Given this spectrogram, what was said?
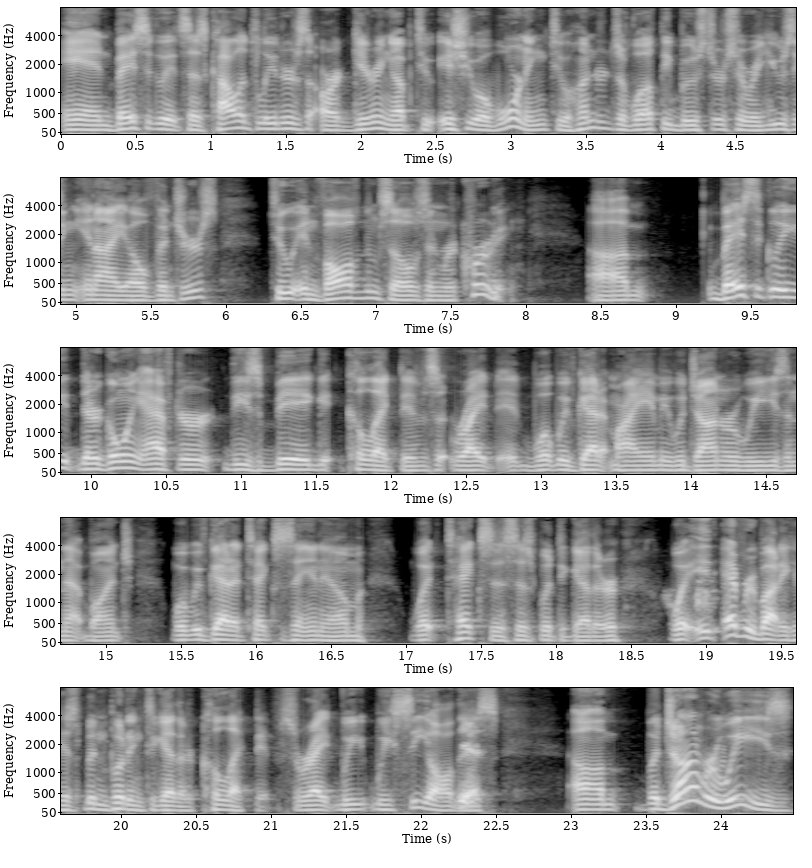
And basically, it says college leaders are gearing up to issue a warning to hundreds of wealthy boosters who are using NIL ventures to involve themselves in recruiting. Um, basically, they're going after these big collectives, right? What we've got at Miami with John Ruiz and that bunch, what we've got at Texas A&M, what Texas has put together, what it, everybody has been putting together collectives, right? We we see all this, um, but John Ruiz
